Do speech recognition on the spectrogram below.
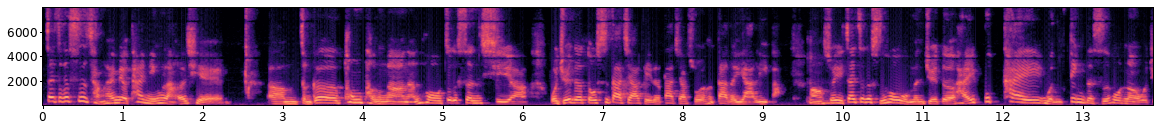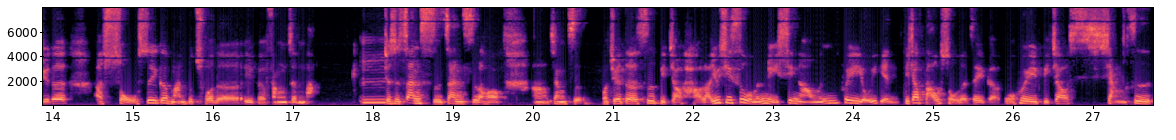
在这个市场还没有太明朗，而且。嗯，整个通膨啊，然后这个升息啊，我觉得都是大家给了大家所有很大的压力吧。啊，所以在这个时候，我们觉得还不太稳定的时候呢，我觉得啊，守是一个蛮不错的一个方针吧。嗯，就是暂时暂时了哈，啊，这样子，我觉得是比较好了。尤其是我们女性啊，我们会有一点比较保守的这个，我会比较想是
